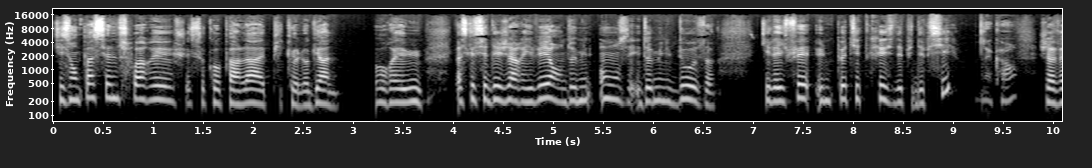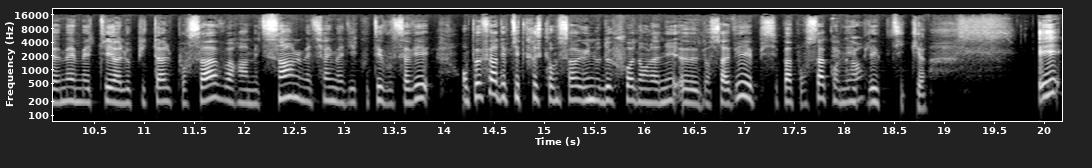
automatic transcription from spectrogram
qu'ils ont passé une soirée chez ce copain-là et puis que Logan aurait eu, parce que c'est déjà arrivé en 2011 et 2012 qu'il ait fait une petite crise d'épilepsie. D'accord. J'avais même été à l'hôpital pour ça, voir un médecin. Le médecin il m'a dit écoutez, vous savez, on peut faire des petites crises comme ça une ou deux fois dans l'année, euh, dans sa vie, et puis c'est pas pour ça qu'on est épileptique. Et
